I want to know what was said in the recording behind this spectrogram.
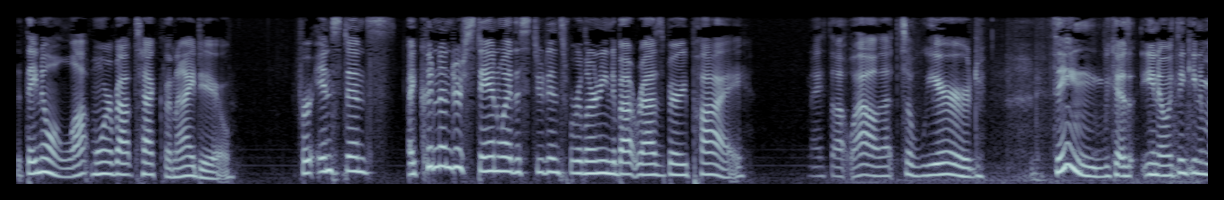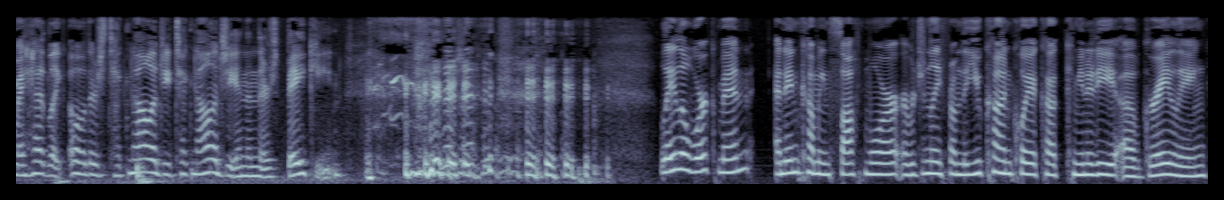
that they know a lot more about tech than I do. For instance, I couldn't understand why the students were learning about Raspberry Pi. And I thought, wow, that's a weird thing because, you know, thinking in my head, like, oh, there's technology, technology, and then there's baking. Layla Workman, an incoming sophomore originally from the Yukon Koyukuk community of Grayling,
